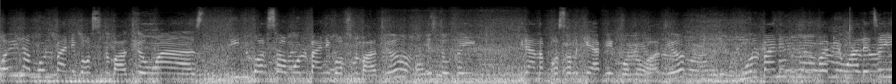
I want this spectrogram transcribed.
पहिला मूलपानी बस्नु भएको थियो उहाँ तिन वर्ष मूलपानी बस्नुभएको थियो। यस्तो खै किराना पसल क्याफे खोल्नु भएको थियो। मूलपानीमा पनि उहाँले चाहिँ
